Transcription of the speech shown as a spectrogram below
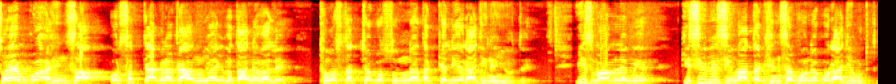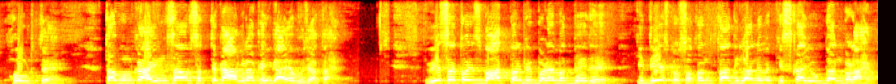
स्वयं को अहिंसा और सत्याग्रह का अनुयायी बताने वाले ठोस तथ्यों को सुनने तक के लिए राज़ी नहीं होते। इस मामले में किसी भी सीमा तक हिंसक होने को राज़ी उठ, हो उठते हैं। तब उनका अहिंसा और सत्य का आग्रह कहीं गायब हो जाता है। वैसे तो इस बात पर भी बड़े मतभेद है कि देश को स्वतंत्रता दिलाने में किसका योगदान बड़ा है।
